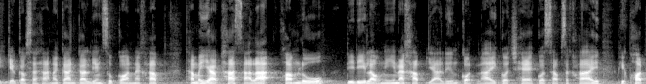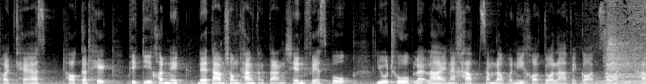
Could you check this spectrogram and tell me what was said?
ๆ เกี่ยวกับสถานการณ์การเลี้ยงสุกรนะครับ ถ้าไม่อยากพลาดสาระความรู้ดีๆ เหล่านี้นะครับ อย่าลืมกดไลค์กดแชร์กด Subscribe PIGPOT Podcast Talk กะ Tech Piggy Connect ได้ตามช่องทางต่างๆ เช่น Facebook YouTube และ Line นะครับสำหรับวันนี้ขอตัวลาไปก่อน สวัสดีครั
